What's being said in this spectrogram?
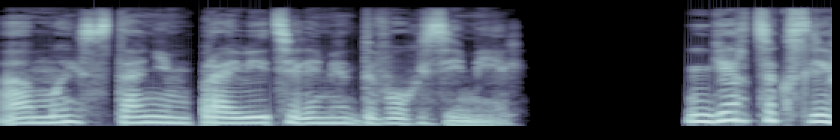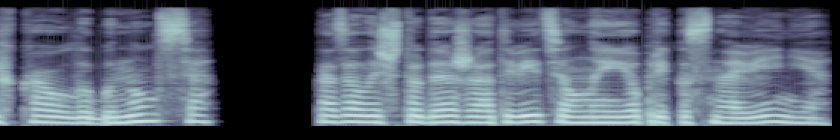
а мы станем правителями двух земель». Герцог слегка улыбнулся, казалось, что даже ответил на ее прикосновение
